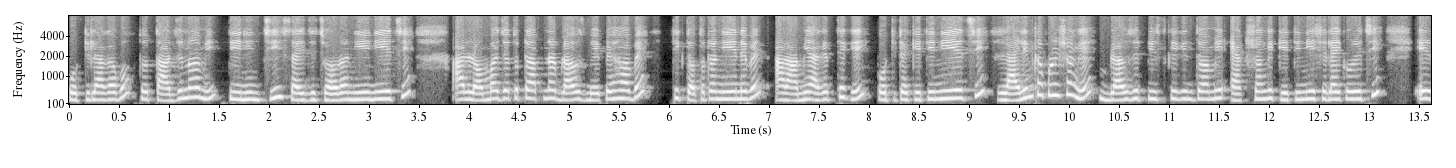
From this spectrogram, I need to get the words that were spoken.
পট্টি লাগাবো। তো তার জন্য আমি তিন ইঞ্চি সাইজে চওড়া নিয়ে নিয়েছি। আর লম্বা যতটা আপনার ব্লাউজ মেপে হবে, ঠিক ততটা নিয়ে নেবেন। আর আমি আগের থেকেই পট্টিটা কেটে নিয়েছি। লাইলিন কাপড়ের সঙ্গে ব্লাউজের পিসকে কিন্তু আমি একসঙ্গে কেটে নিয়ে সেলাই করেছি। এর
